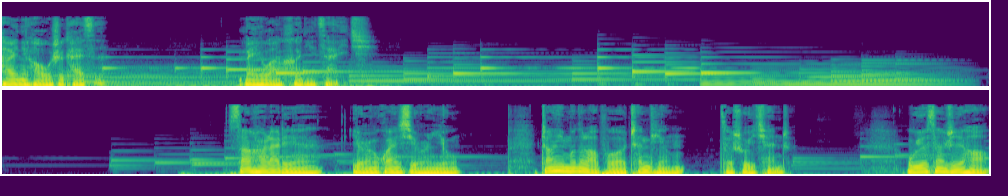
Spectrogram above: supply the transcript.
嗨，你好，我是凯子。每晚和你在一起。三号来临，有人欢喜有人忧。张艺谋的老婆陈婷则属于前者。五月三十一号，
